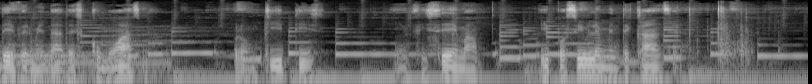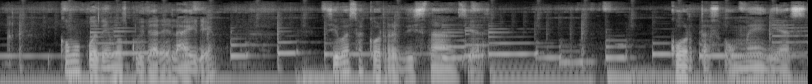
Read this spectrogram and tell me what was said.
de enfermedades como asma, bronquitis, enfisema y posiblemente cáncer. ¿Cómo podemos cuidar el aire? Si vas a correr distancias cortas o medias,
